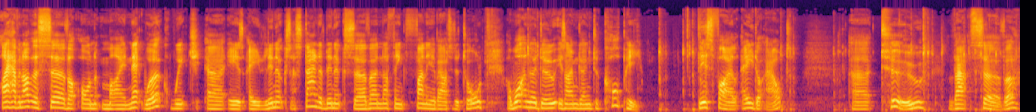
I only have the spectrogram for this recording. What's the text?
I have another server on my network, which uh, is a Linux, a standard Linux server, nothing funny about it at all. And what I'm going to do is I'm going to copy this file, a.out, uh, to that server,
